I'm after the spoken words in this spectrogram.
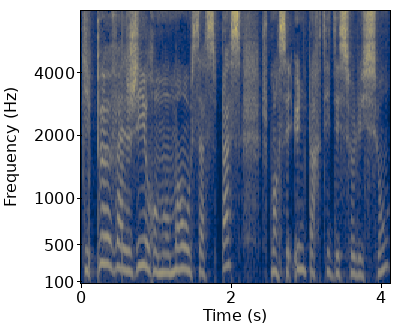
qui peuvent agir au moment où ça se passe. Je pense que c'est une partie des solutions,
